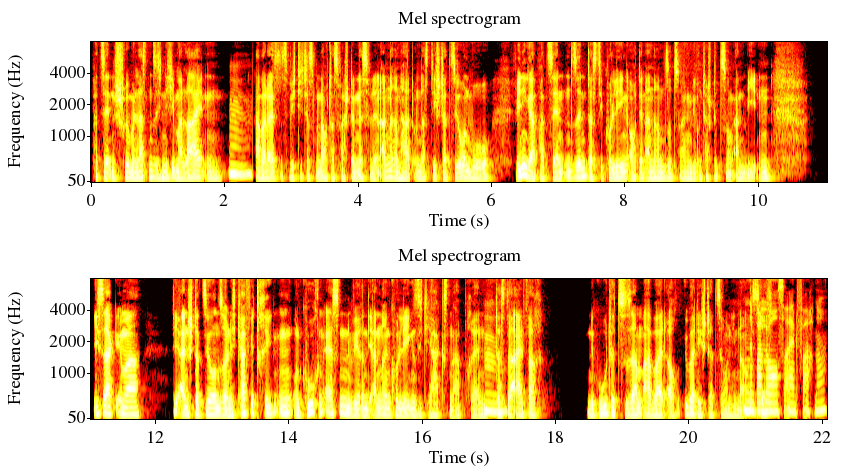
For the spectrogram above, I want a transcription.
Patientenströme lassen sich nicht immer leiten. Mhm. Aber da ist es wichtig, dass man auch das Verständnis für den anderen hat und dass die Stationen, wo weniger Patienten sind, dass die Kollegen auch den anderen sozusagen die Unterstützung anbieten. Ich sage immer, die eine Station soll nicht Kaffee trinken und Kuchen essen, während die anderen Kollegen sich die Haxen abbrennen. Mhm. Dass da einfach eine gute Zusammenarbeit auch über die Station hinaus Eine Balance ist. einfach, ne?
